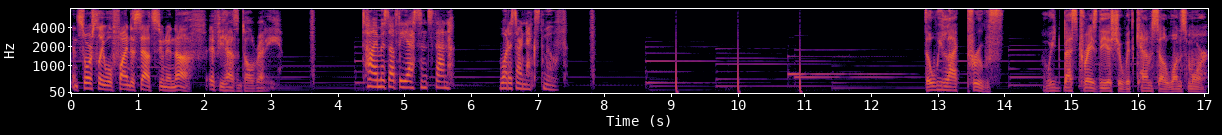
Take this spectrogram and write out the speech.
And Sorsley will find us out soon enough, if he hasn't already. Time is of the essence, then. What is our next move? Though we lack proof, we'd best raise the issue with Camsell once more.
